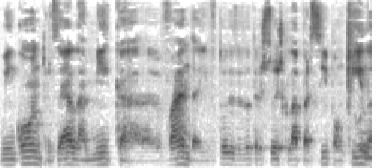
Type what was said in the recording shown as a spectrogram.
o Encontros, ela, a Mica, a Wanda e todas as outras pessoas que lá participam, Kila,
